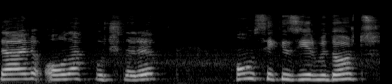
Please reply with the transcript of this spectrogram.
Değerli oğlak burçları 18-24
